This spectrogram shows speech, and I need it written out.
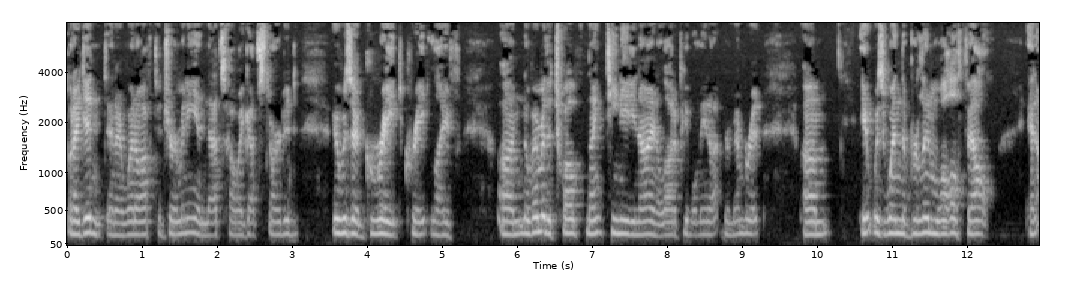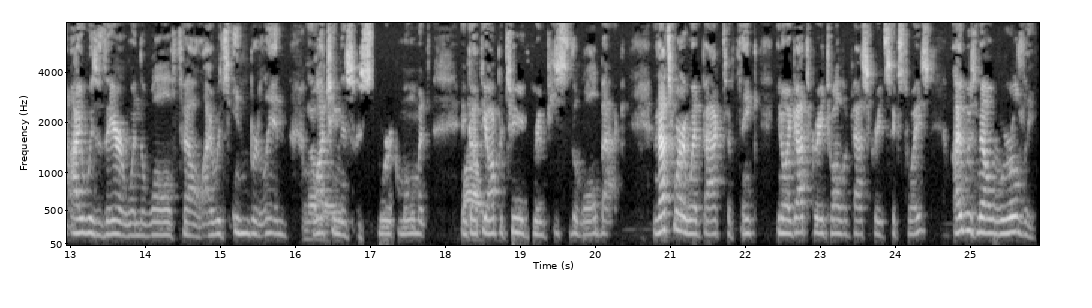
but I didn't. And I went off to Germany, and that's how I got started. It was a great, great life. On November the 12th, 1989, a lot of people may not remember it. Um, it was when the Berlin Wall fell. And I was there when the wall fell. I was in Berlin no watching this historic moment and wow. got the opportunity to bring pieces of the wall back. And that's where I went back to think, you know, I got to grade 12 and passed grade six twice. I was now worldly.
